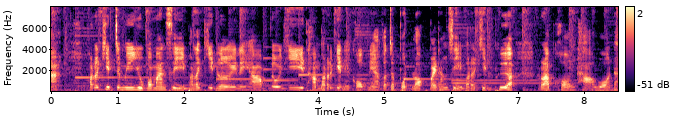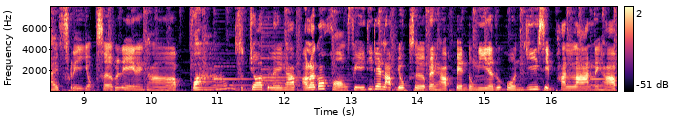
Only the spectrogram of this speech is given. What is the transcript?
นะ ภารกิจจะมีอยู่ประมาณ 4 ภารกิจเลยนะครับ โดยที่ทำภารกิจให้ครบเนี่ยก็จะปลดล็อกไปทั้ง 4 ภารกิจเพื่อรับของถาวรได้ฟรียกเซิร์ฟนั่นเองนะครับ ว้าวสุดยอดไปเลยครับเอาแล้วก็ของฟรีที่ได้รับยกเซิร์ฟนะครับ เป็นตรงนี้นะทุกคน 20พันล้านนะครับ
